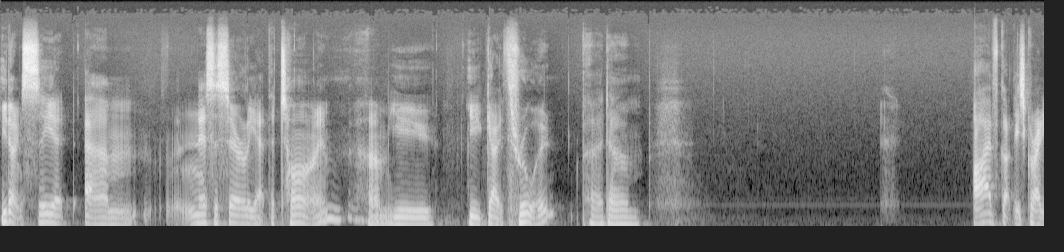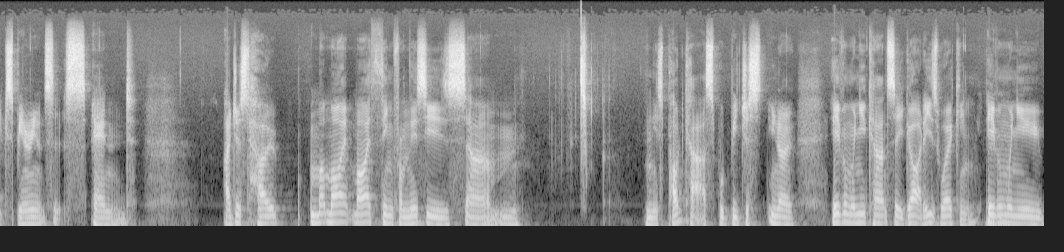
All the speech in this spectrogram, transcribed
you don't see it um, necessarily at the time. Um, you you go through it, but I've got these great experiences, and I just hope my my, my thing from this is. Um, in this podcast would be just you know even when you can't see god he's working. Even when you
